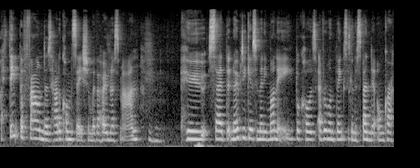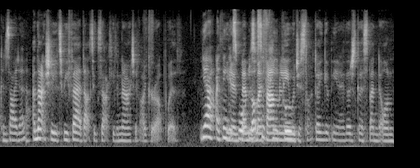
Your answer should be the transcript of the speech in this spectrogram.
I think the founders had a conversation with a homeless man who said that nobody gives him any money because everyone thinks they're going to spend it on crack and cider. And actually, to be fair, that's exactly the narrative I grew up with. Yeah, I think you it's know, what members lots of my family people. were just like, don't give, you know, they're just going to spend it on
